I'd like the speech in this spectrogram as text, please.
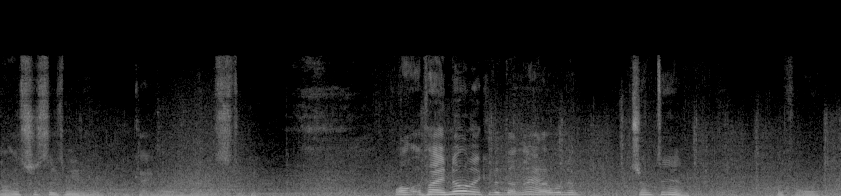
Oh, this just leads me to here. Okay, well, that was stupid. Well, if I had known I could have done that, I wouldn't have jumped in before.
